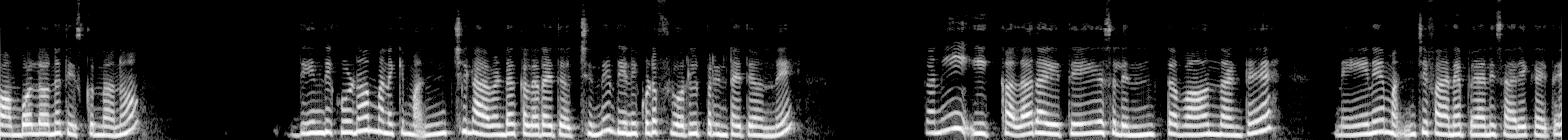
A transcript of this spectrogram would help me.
కాంబోలోనే తీసుకున్నాను. దీనిది కూడా మనకి మంచి లావెండర్ కలర్ అయితే వచ్చింది. దీనికి కూడా ఫ్లోరల్ ప్రింట్ అయితే ఉంది. కానీ ఈ కలర్ అయితే అసలు ఎంత బాగుందంటే నేనే మంచి ఫ్యాన్ అయిపోయాను ఈ శారీకి అయితే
